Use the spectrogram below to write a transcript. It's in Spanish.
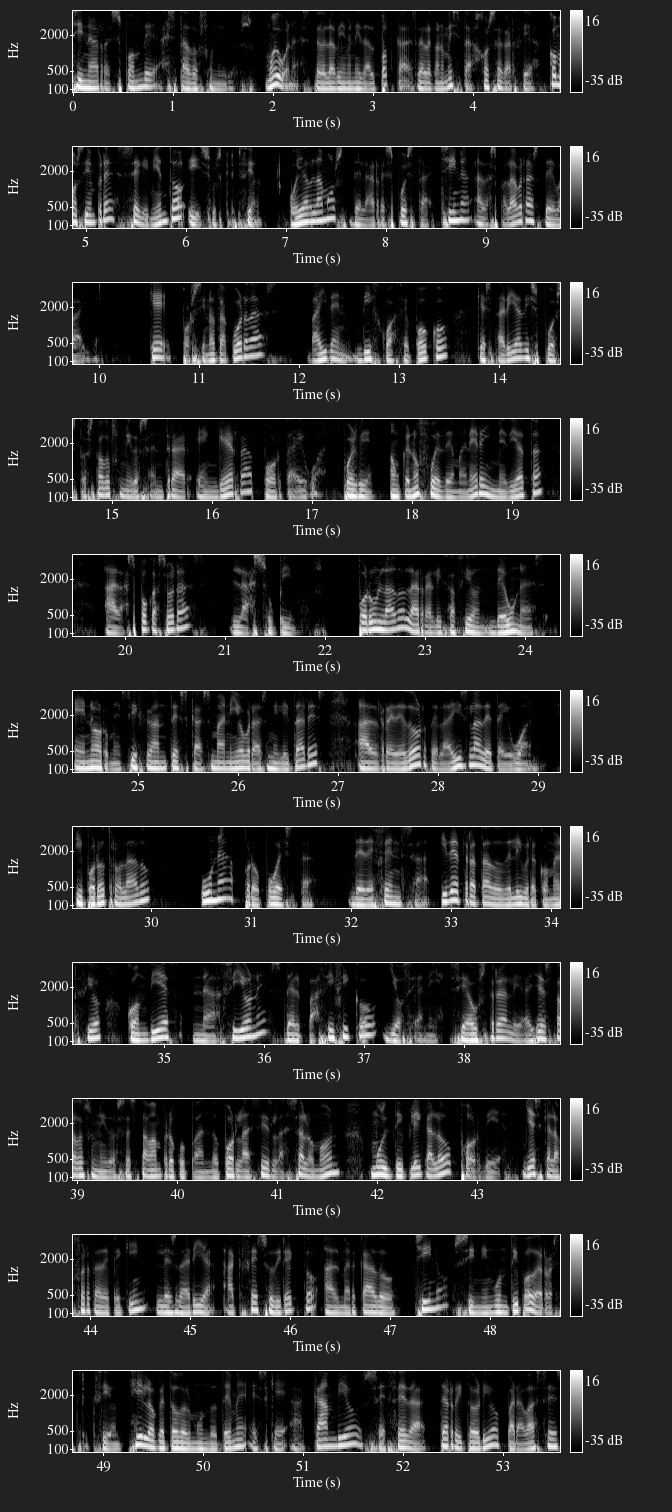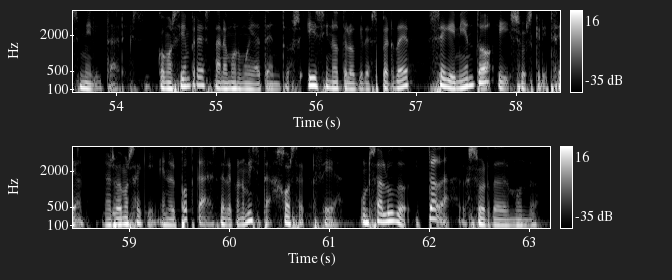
China responde a Estados Unidos. Muy buenas, te doy la bienvenida al podcast del economista José García. Como siempre, seguimiento y suscripción. Hoy hablamos de la respuesta china a las palabras de Biden, que, por si no te acuerdas, Biden dijo hace poco que estaría dispuesto Estados Unidos a entrar en guerra por Taiwán. Pues bien, aunque no fue de manera inmediata, a las pocas horas las supimos. Por un lado, la realización de unas enormes y gigantescas maniobras militares alrededor de la isla de Taiwán. Y por otro lado, una propuesta de defensa y de tratado de libre comercio con 10 naciones del Pacífico y Oceanía. Si Australia y Estados Unidos se estaban preocupando por las Islas Salomón, multiplícalo por 10. Y es que la oferta de Pekín les daría acceso directo al mercado chino sin ningún tipo de restricción. Y lo que todo el mundo teme es que a cambio se ceda territorio para bases militares. Como siempre estaremos muy atentos y si no te lo quieres perder, seguimiento y suscripción. Nos vemos aquí en el podcast del economista José García. Un saludo y toda la suerte del mundo.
